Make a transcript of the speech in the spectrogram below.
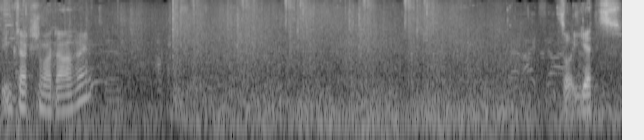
Den klatschen wir da rein. So, jetzt.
